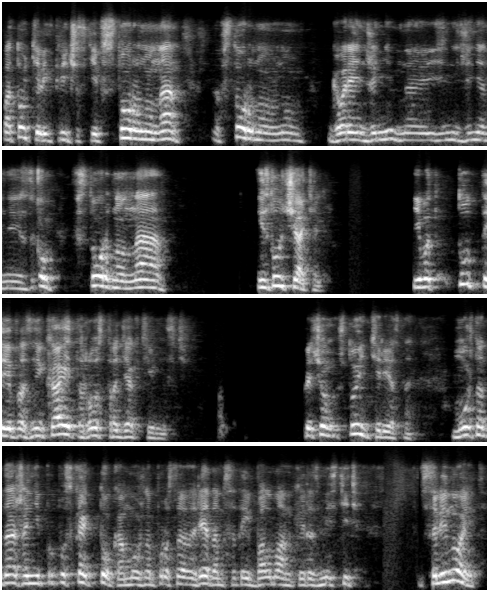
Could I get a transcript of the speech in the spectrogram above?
потоки электрические в сторону, на, в сторону ну, говоря инженерным языком, в сторону на излучатель. И вот тут-то и возникает рост радиоактивности. Причем, что интересно, можно даже не пропускать ток, а можно просто рядом с этой болванкой разместить соленоид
